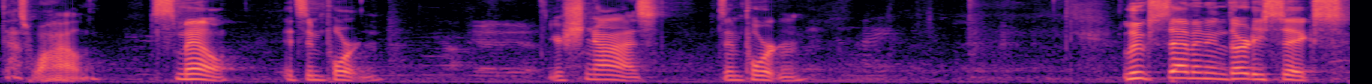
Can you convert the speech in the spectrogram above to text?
That's wild. Smell, it's important. Your schnoz, it's important. Luke 7 and 36.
